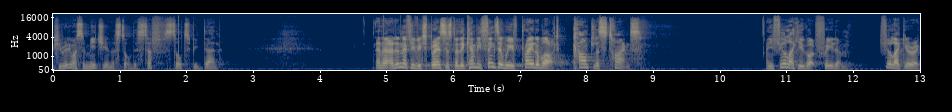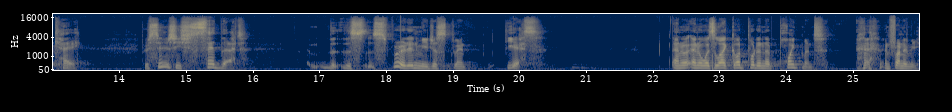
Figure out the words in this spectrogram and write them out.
He really wants to meet you in the still. There's stuff still to be done. And I, I don't know if you've experienced this, but there can be things that we've prayed about countless times, and you feel like you've got freedom, you feel like you're okay. But as soon as she said that, the, the, spirit in me just went, yes. And, and it was like God put an appointment in front of me.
